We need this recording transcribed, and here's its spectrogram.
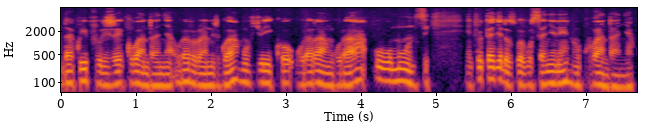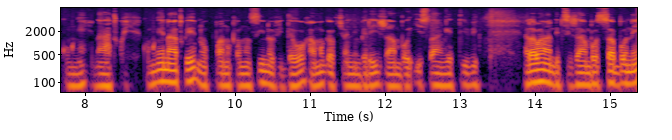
Ndakwipfurije kubandanya uraruranirwa mu vyo uriko urarangura uwu munsi. Ico utegerezwa gusa nyene ni ukubandanya kumwe natwe. Kumwe natwe ni ukumanuka munsi y'ino video hama ugafyona imbere y'ijambo Isange TV haraba handitse ijambo sabone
